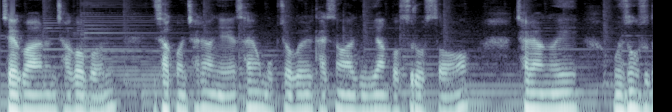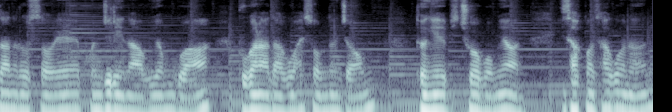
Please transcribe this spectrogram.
제거하는 작업은 이 사건 차량의 사용 목적을 달성하기 위한 것으로서 차량의 운송수단으로서의 본질이나 위험과 무관하다고 할 수 없는 점 등에 비추어 보면 이 사건 사고는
